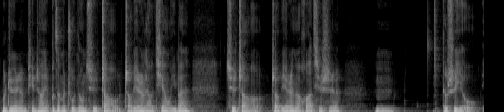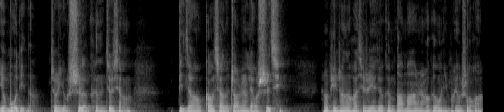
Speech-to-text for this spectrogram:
我这个人平常也不怎么主动去找找别人聊天，我一般去找找别人的话，其实嗯都是有有目的的。就是有事了，可能就想比较高效的找人聊事情，然后平常的话，其实也就跟爸妈，然后跟我女朋友说话。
